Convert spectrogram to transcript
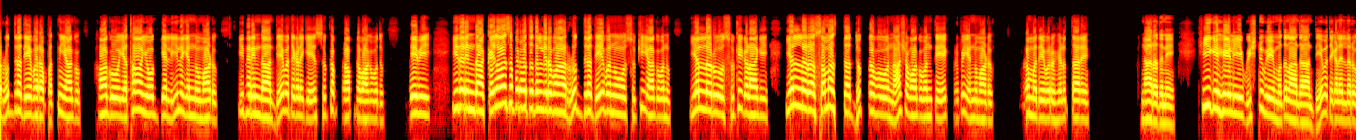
ರುದ್ರದೇವರ ಪತ್ನಿಯಾಗು ಹಾಗೂ ಯಥಾಯೋಗ್ಯ ಲೀಲೆಯನ್ನು ಮಾಡು. ಇದರಿಂದ ದೇವತೆಗಳಿಗೆ ಸುಖ ಪ್ರಾಪ್ತವಾಗುವುದು ದೇವಿ ಇದರಿಂದ ಕೈಲಾಸ ಪರ್ವತದಲ್ಲಿರುವ ರುದ್ರ ದೇವನು ಸುಖಿಯಾಗುವನು. ಎಲ್ಲರೂ ಸುಖಿಗಳಾಗಿ, ಎಲ್ಲರ ಸಮಸ್ತ ದುಃಖವು ನಾಶವಾಗುವಂತೆ ಕೃಪೆಯನ್ನು ಮಾಡು. ಬ್ರಹ್ಮದೇವರು ಹೇಳುತ್ತಾರೆ, ನಾರದನೆ, ಹೀಗೆ ಹೇಳಿ ವಿಷ್ಣುವೇ ಮೊದಲಾದ ದೇವತೆಗಳೆಲ್ಲರೂ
